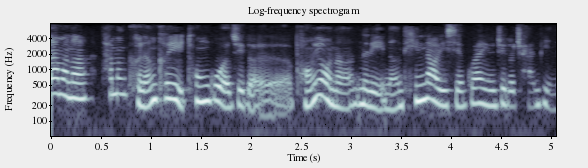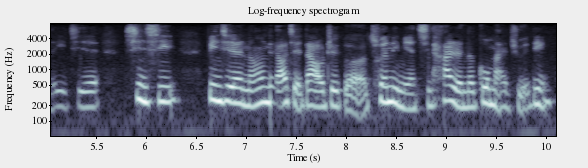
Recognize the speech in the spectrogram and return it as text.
那么呢，他们可能可以通过这个朋友呢那里能听到一些关于这个产品的一些信息。并且能了解到这个村里面其他人的购买决定，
